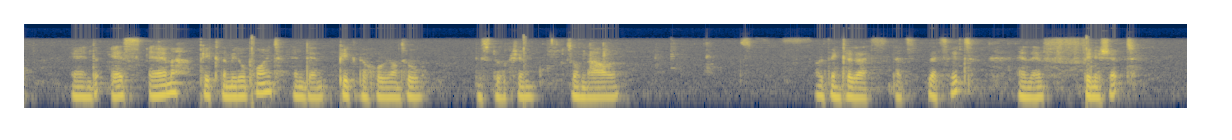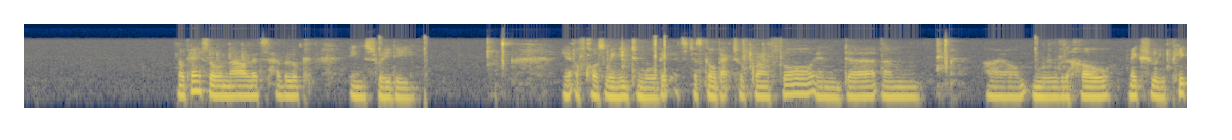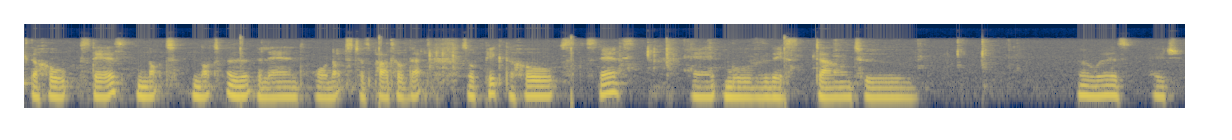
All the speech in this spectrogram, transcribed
and SM pick the middle point and then pick the horizontal this direction. So now I think that's that's that's it. And then finish it. Okay so now let's have a look in 3d yeah of course we need to move it. Let's just go back to ground floor and uh, um, I'll move the whole make sure you pick the whole stairs not not uh, the land or not just part of that. So pick the whole stairs and move this down to oh, where's edge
